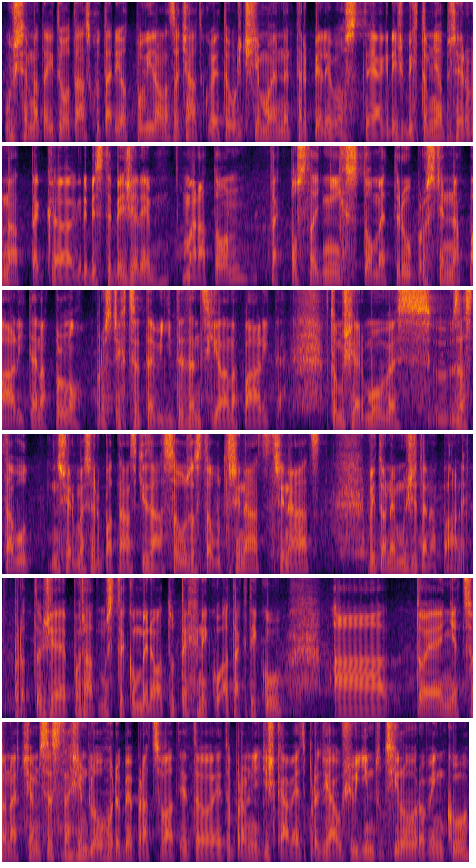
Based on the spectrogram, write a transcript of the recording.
už jsem na tady tu otázku tady odpovídal na začátku. Je to určitě moje netrpělivost. Já když bych to měl přirovnat, tak uh, kdybyste běželi maraton, tak posledních 100 metrů prostě napálíte naplno. Prostě chcete, vidíte ten cíl a napálíte. V tom šermu šermu ve zastavu, šerme se do 15 zásahů, zastavu 13-13, vy to nemůžete napálit, protože pořád musíte kombinovat tu techniku a taktiku venku a to je něco, na čem se snažím dlouhodobě pracovat. Je to, je to pro mě těžká věc, protože já už vidím tu cílovou rovinku,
